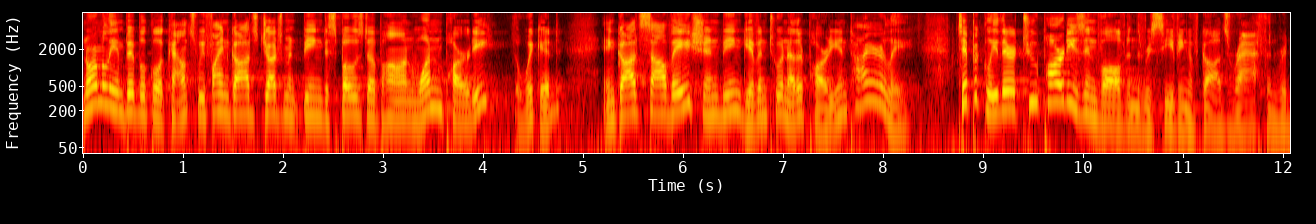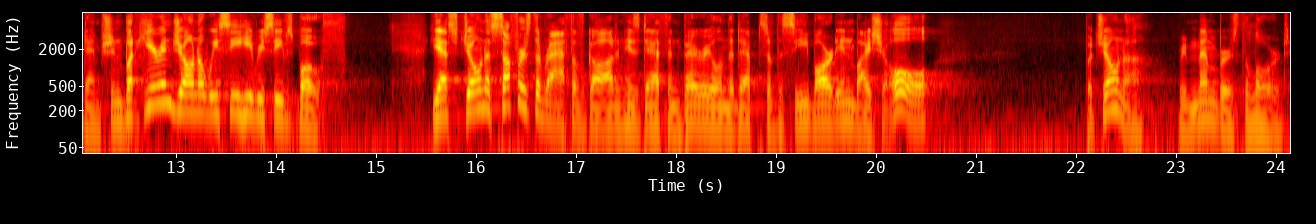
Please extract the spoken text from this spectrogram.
Normally, in biblical accounts, we find God's judgment being disposed upon one party, the wicked, and God's salvation being given to another party entirely. Typically, there are two parties involved in the receiving of God's wrath and redemption, but here in Jonah, we see he receives both. Yes, Jonah suffers the wrath of God in his death and burial in the depths of the sea, barred in by Sheol. But Jonah remembers the Lord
